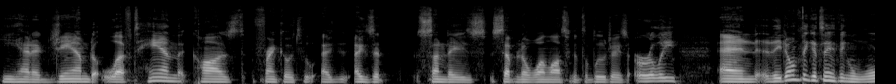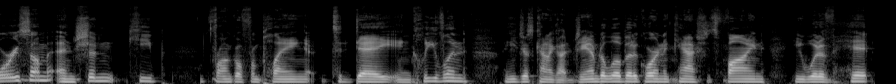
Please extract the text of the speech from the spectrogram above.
He had a jammed left hand that caused Franco to exit Sunday's 7 1 loss against the Blue Jays early. And they don't think it's anything worrisome and shouldn't keep Franco from playing today in Cleveland. He just kind of got jammed a little bit, according to Cash. He's fine. He would have hit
